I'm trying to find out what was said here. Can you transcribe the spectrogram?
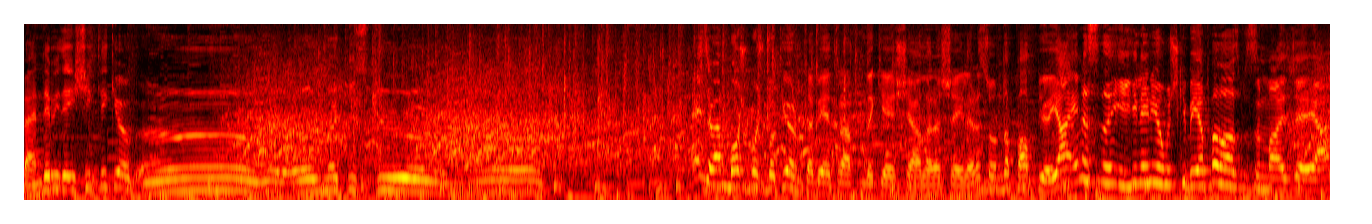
Bende bir değişiklik yok. Hmm, ölmek istiyorum. Hmm. Neyse ben boş boş bakıyorum tabii etrafımdaki eşyalara, şeylere. Sonunda patlıyor. Ya en azından ilgileniyormuş gibi yapamaz mısın Bayce ya?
